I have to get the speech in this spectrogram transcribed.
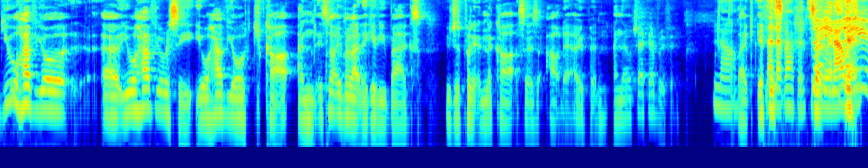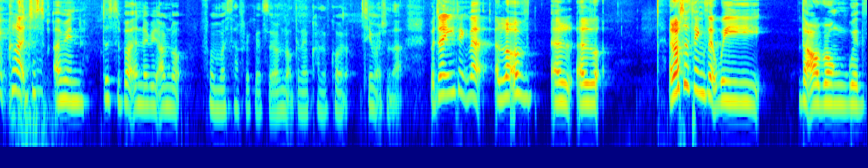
you will have your uh, you'll have your receipt, you'll have your cart, and it's not even like they give you bags. You just put it in the cart so it's out there open, and they'll check everything. No, Like if that never happened to so me when I don't went. you, can I just, I mean, just a button. Maybe I'm not from West Africa, so I'm not going to kind of comment too much on that. But don't you think that a lot of a, a a lot of things that we that are wrong with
